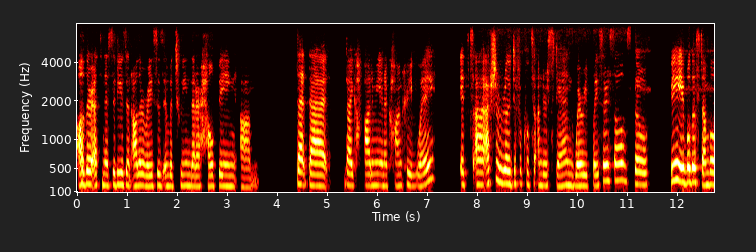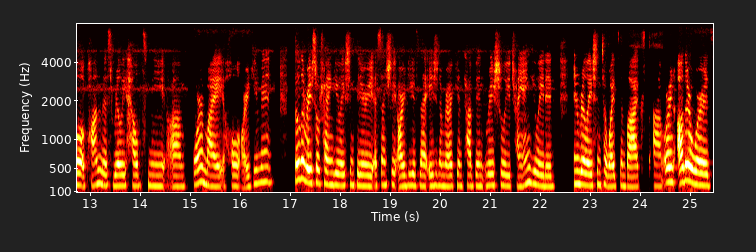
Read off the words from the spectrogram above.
other ethnicities and other races in between that are helping um, set that dichotomy in a concrete way, it's uh, actually really difficult to understand where we place ourselves. So being able to stumble upon this really helped me um, form my whole argument. So the racial triangulation theory essentially argues that Asian Americans have been racially triangulated in relation to whites and blacks, um, or in other words,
